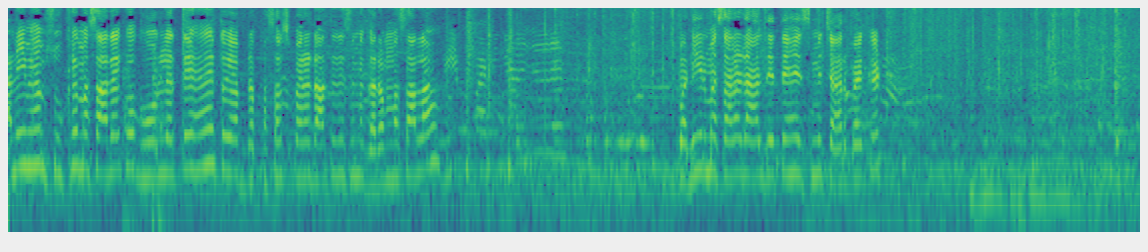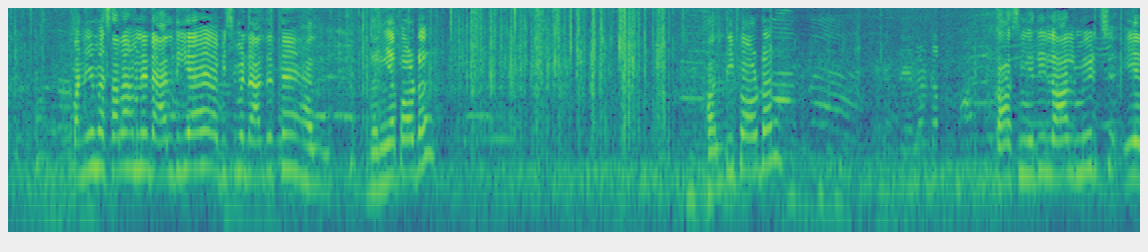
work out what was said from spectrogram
पानी में हम सूखे मसाले को घोल लेते हैं। तो अब सबसे पहले डालते हैं इसमें गरम मसाला। पनीर मसाला डाल देते हैं इसमें चार पैकेट। पनीर मसाला हमने डाल दिया है। अब इसमें डाल देते हैं हल धनिया पाउडर। हल्दी पाउडर। काश्मीरी लाल मिर्च। ये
